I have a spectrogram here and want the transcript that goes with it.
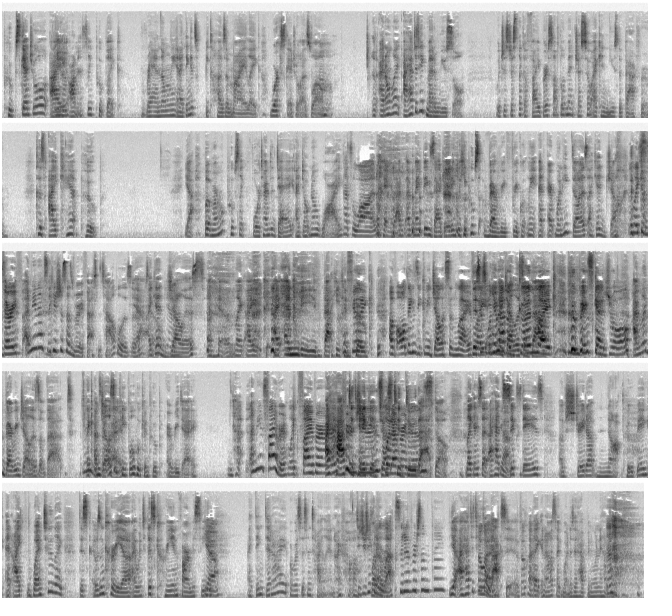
poop schedule. I Yeah. honestly poop like randomly, and I think it's because of my like work schedule as well. Uh-huh. And I don't like. I have to take Metamucil, which is just like a fiber supplement, just so I can use the bathroom, because I can't poop. Yeah, but Vernal poops like four times a day. I don't know why. That's a lot. Okay, I, I might be exaggerating, but he poops very frequently, and when he does, I get jealous. like a very, I mean, that's he just has very fast metabolism. yeah, I get yeah. jealous of him. Like I, I envy that he can I feel poop. like of all things you can be jealous in life, This like, is what you I'm have a good like pooping schedule. I'm like very jealous of that. Like I'm jealous of people who can poop every day. I mean, fiber, like fiber. I have to take it just to do that though. Like I said, I had Yeah. six days of straight up not pooping, and I went to like this. I was in Korea. I went to this Korean pharmacy. Yeah. I think did I or was this in Thailand? I oh, Did you take whatever. like a laxative or something? Yeah, I had to take Okay. a laxative. Okay. Like, and I was like, when does it happen? When it happens?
